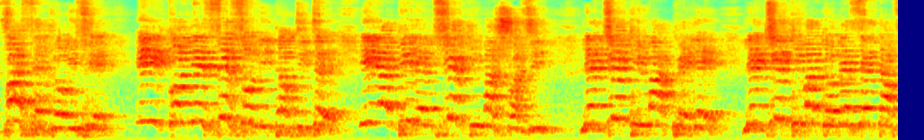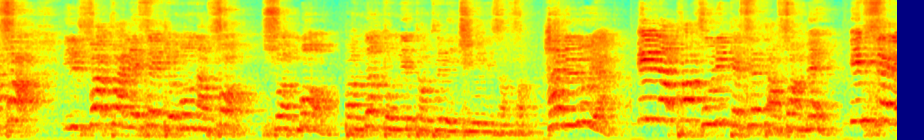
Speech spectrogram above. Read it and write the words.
va se glorifier. Il connaissait son identité. Il a dit le Dieu qui m'a choisi, le Dieu qui m'a appelé, le Dieu qui m'a donné cet enfant. Il ne va pas laisser que mon enfant soit mort pendant qu'on est en train de tuer les enfants. Alléluia. Il n'a pas voulu que cet enfant meure. Il s'est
